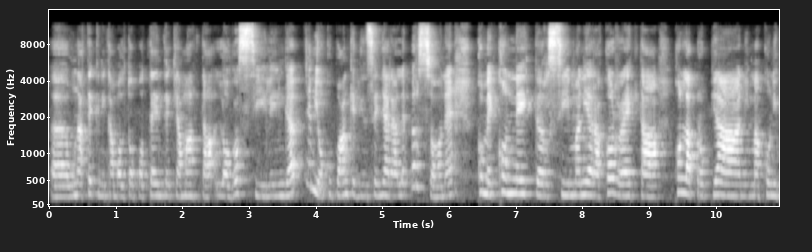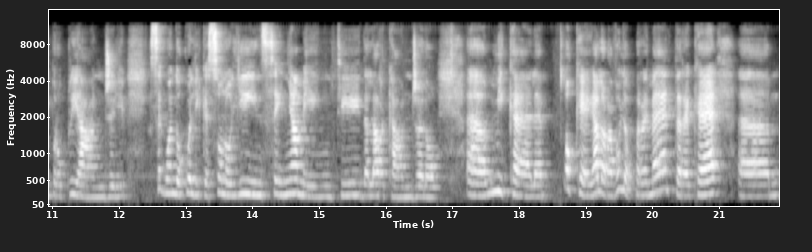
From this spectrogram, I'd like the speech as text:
eh, una tecnica molto potente chiamata logo sealing. E mi occupo anche di insegnare alle persone come connettersi in maniera corretta con la propria anima, con i propri angeli, seguendo quelli che sono gli insegnamenti dell'arcangelo. Eh, Michele Ok, allora voglio premettere che eh,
